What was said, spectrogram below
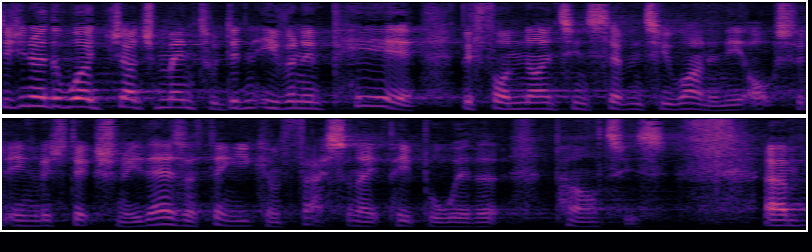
Did you know the word judgmental didn't even appear before 1971 in the Oxford English Dictionary? There's a thing you can fascinate people with at parties. Um,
